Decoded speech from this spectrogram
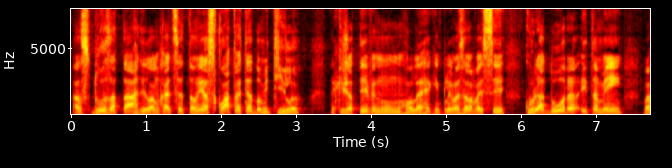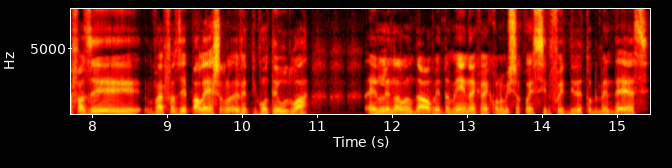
às duas da tarde lá no Cais de Sertão e às quatro vai ter a Domitila, né, que já teve num rolê Hack and Play, mas ela vai ser curadora e também vai fazer, vai fazer palestra, evento de conteúdo lá. A Helena Landau vem também, né, que é uma economista conhecida, foi diretor do BNDES.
